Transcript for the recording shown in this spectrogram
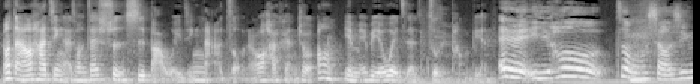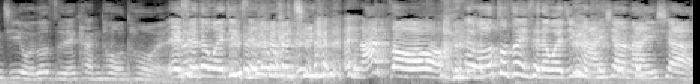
然后等到他进来的时候，你再顺势把围巾拿走，然后他可能就哦也没别的位置在坐你旁边。哎、以后这种小心机我都直接看透透、哎，哎，谁的围巾？谁的围巾？哎、拿走！哎、我要坐这里，谁的围巾？拿一下，拿一下，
